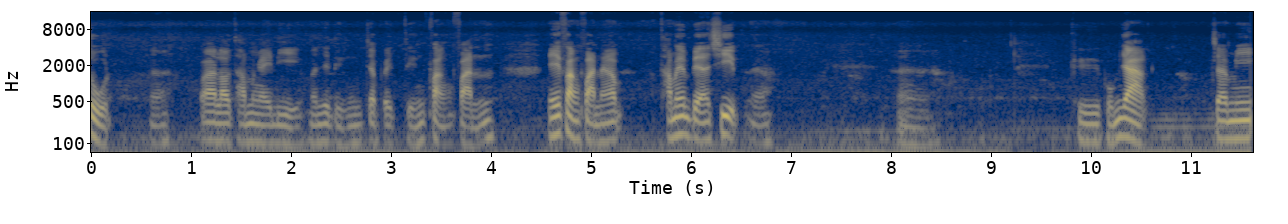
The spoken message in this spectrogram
สูตรนะว่าเราทำไงดี มันจะถึงจะไปถึงฝั่งฝันในฝั่งฝันนะครับทำให้มันเป็นอาชีพนะ คือผมอยากจะมี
